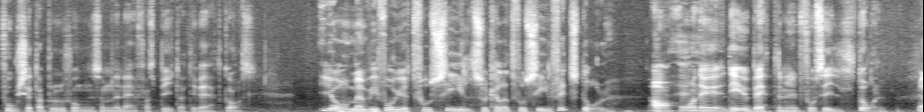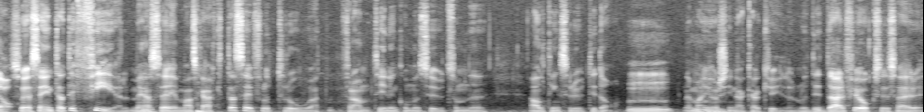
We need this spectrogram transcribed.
fortsätta produktionen som den är fast byta till vätgas. Ja, men vi får ju ett fossil, så kallat fossilfritt stål. Ja, och det, det är ju bättre än ett fossilstål. Ja. Så jag säger inte att det är fel, men jag säger att man ska akta sig för att tro att framtiden kommer att se ut som det allting ser ut idag. Mm. När man mm. gör sina kalkyler. Och det är därför jag också är så här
